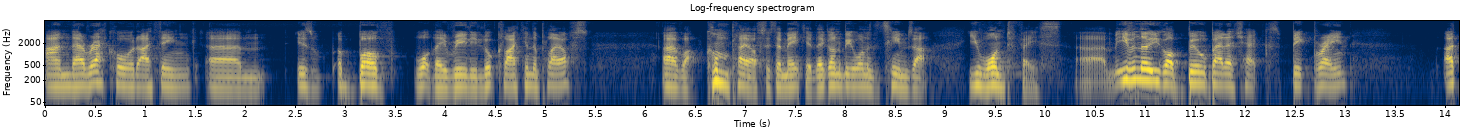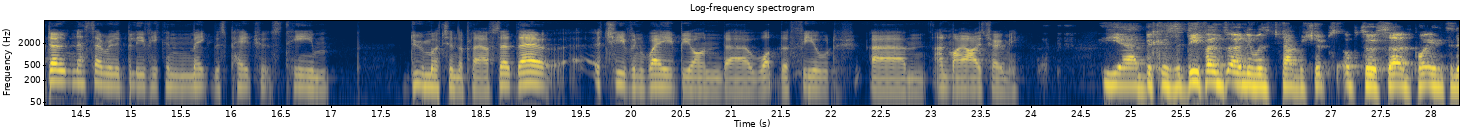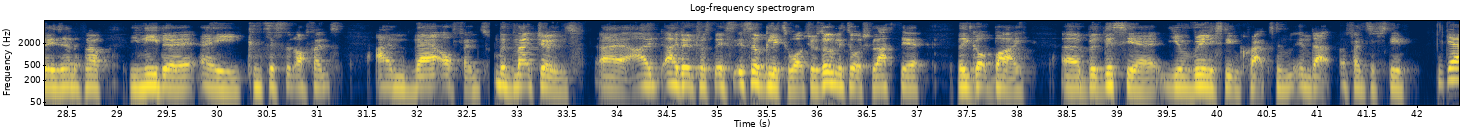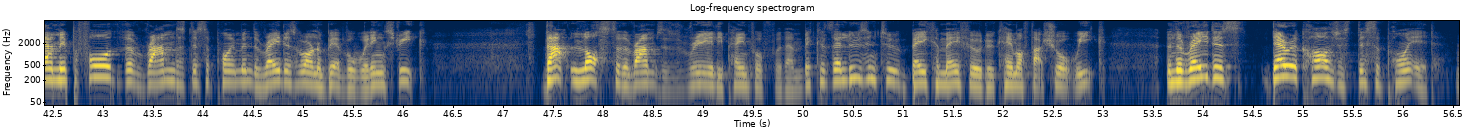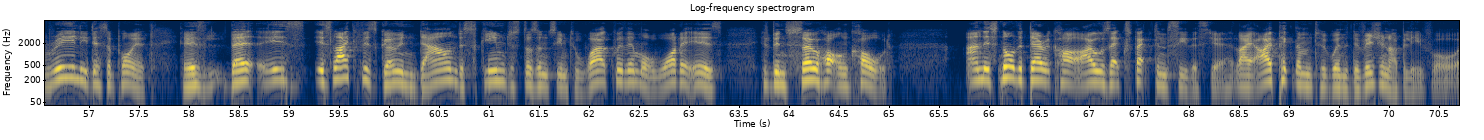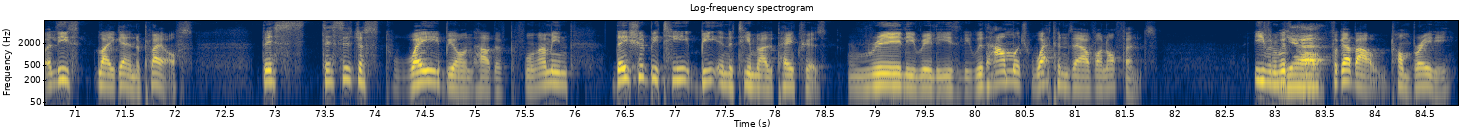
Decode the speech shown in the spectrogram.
and their record, I think, um, is above what they really look like in the playoffs. Uh, well, come playoffs, if they make it, they're going to be one of the teams that you want to face. Um, even though you got Bill Belichick's big brain, I don't necessarily believe he can make this Patriots team do much in the playoffs. They're, they're achieving way beyond uh, what the field um, and my eyes show me. Yeah, because the defense only wins championships up to a certain point in today's NFL. You need a, a consistent offense, and their offense with Mac Jones, uh, I I don't trust this. It's ugly to watch. It was ugly to watch last year. They got by, uh, but this year you're really seeing cracks in, in that offensive scheme. Yeah, I mean, before the Rams' disappointment, the Raiders were on a bit of a winning streak. That loss to the Rams is really painful for them because they're losing to Baker Mayfield, who came off that short week. And the Raiders, Derek Carr's just disappointed, really disappointed. His, there is, it's like if it's going down, the scheme just doesn't seem to work with him or what it is. He's been so hot and cold. And it's not the Derek Carr I was expecting to see this year. Like I picked them to win the division, I believe, or at least like get in the playoffs. This this is just way beyond how they've performed. I mean, they should be te- beating a team like the Patriots really, really easily with how much weapons they have on offense. Even with Yeah. Forget about Tom Brady.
